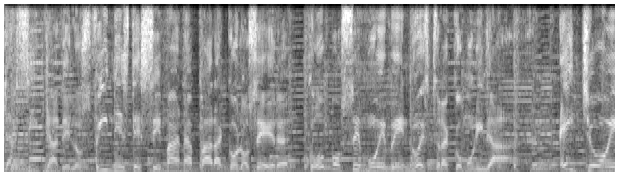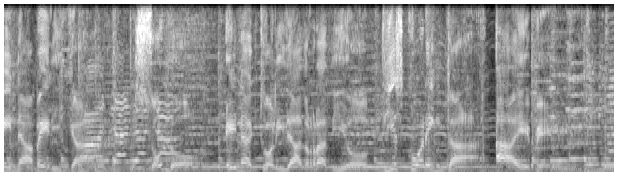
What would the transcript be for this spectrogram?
La cita de los fines de semana para conocer cómo se mueve nuestra comunidad. Hecho en América. Solo en Actualidad Radio 1040 AM.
